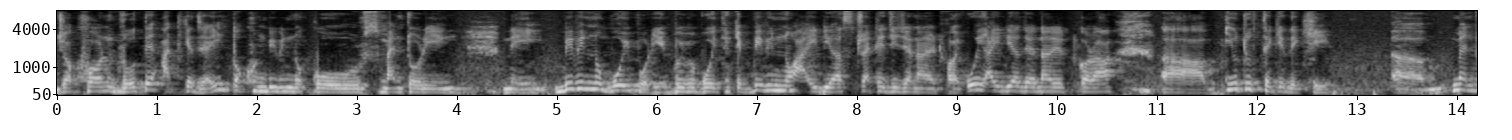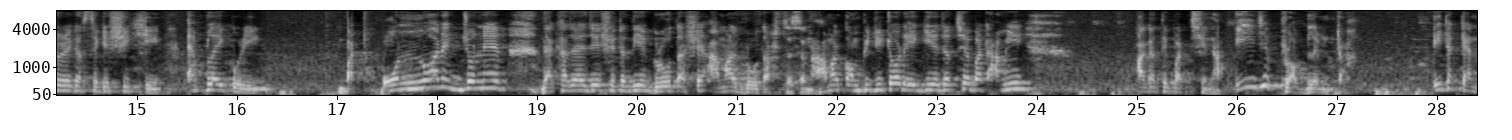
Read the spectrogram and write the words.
যখন গ্রোথে আটকে যাই, তখন বিভিন্ন কোর্স মেন্টরিং নেই। বিভিন্ন বই পড়ি বই- থেকে বিভিন্ন আইডিয়া স্ট্র্যাটেজি জেনারেট হয়। ওই আইডিয়া জেনারেট করা ইউটিউব থেকে দেখি মেন্টরের কাছ থেকে শিখি অ্যাপ্লাই করি। বাট অন্য আরেকজনের দেখা যায় যে সেটা দিয়ে গ্রোথ আসে, আমার গ্রোথ আসতেছে না। আমার কম্পিটিটর এগিয়ে যাচ্ছে বাট আমি আগাতে পারছি না। এই যে প্রবলেমটা এইটা কেন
